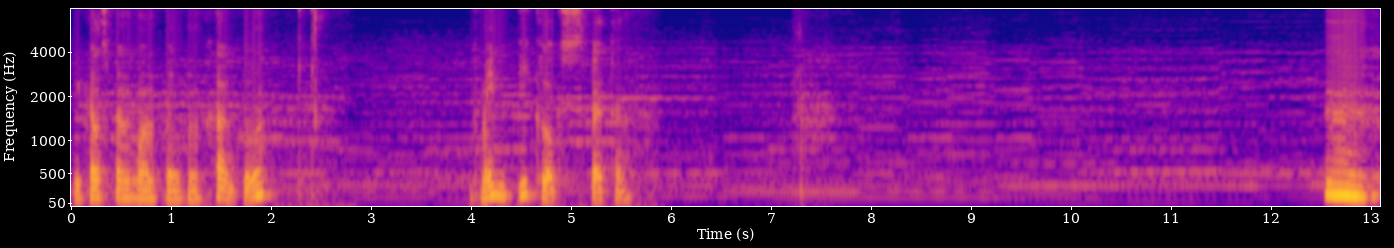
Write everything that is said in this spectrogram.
We can spend one point in Haggle. But maybe Picklocks is better. Hmm.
